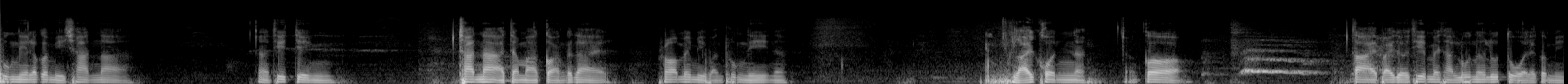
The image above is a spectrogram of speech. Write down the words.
พรุ่งนี้แล้วก็มีชาติหน้า ที่จริงชาติหน้าอาจจะมาก่อนก็ได้ เพราะไม่มีวันพรุ่งนี้นะ หลายคนนะก็ตายไปโดยที่ไม่ทันรู้เนื้อรู้ตัวแล้วก็มี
